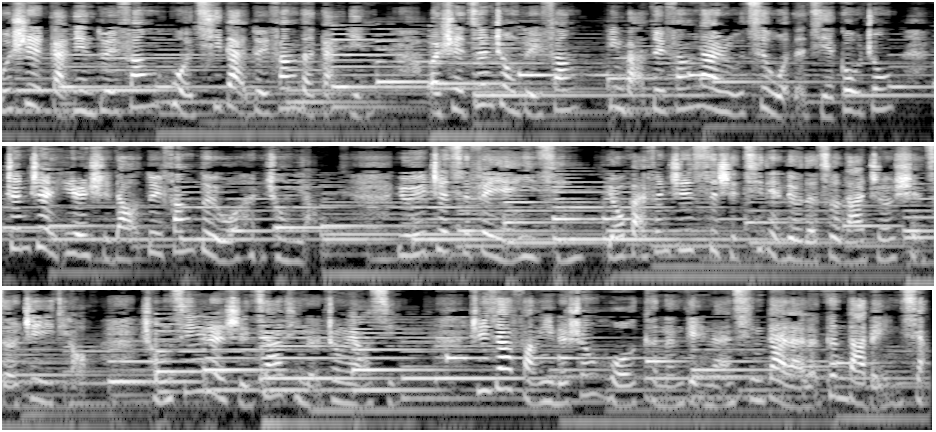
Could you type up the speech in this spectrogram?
不是改变对方或期待对方的改变，而是尊重对方，并把对方纳入自我的结构中，真正认识到对方对我很重要。由于这次肺炎疫情，有百分之四十七点六的作答者选择这一条，重新认识家庭的重要性。居家防疫的生活可能给男性带来了更大的影响，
